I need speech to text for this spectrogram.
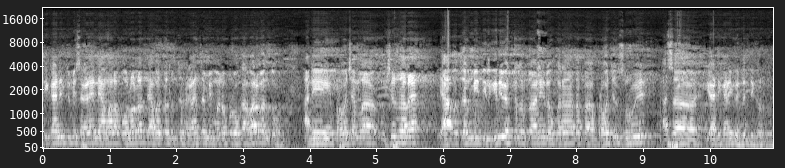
ठिकाणी तुम्ही सगळ्यांनी आम्हाला बोलवलं त्याबद्दल तुमच्या सगळ्यांचा मी मनपूर्वक आभार मानतो. आणि प्रवचनाला उशीर झालाय याबद्दल मी दिलगिरी व्यक्त करतो आणि लवकरात आता प्रवचन सुरू होईल असं या ठिकाणी विनंती करतो.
